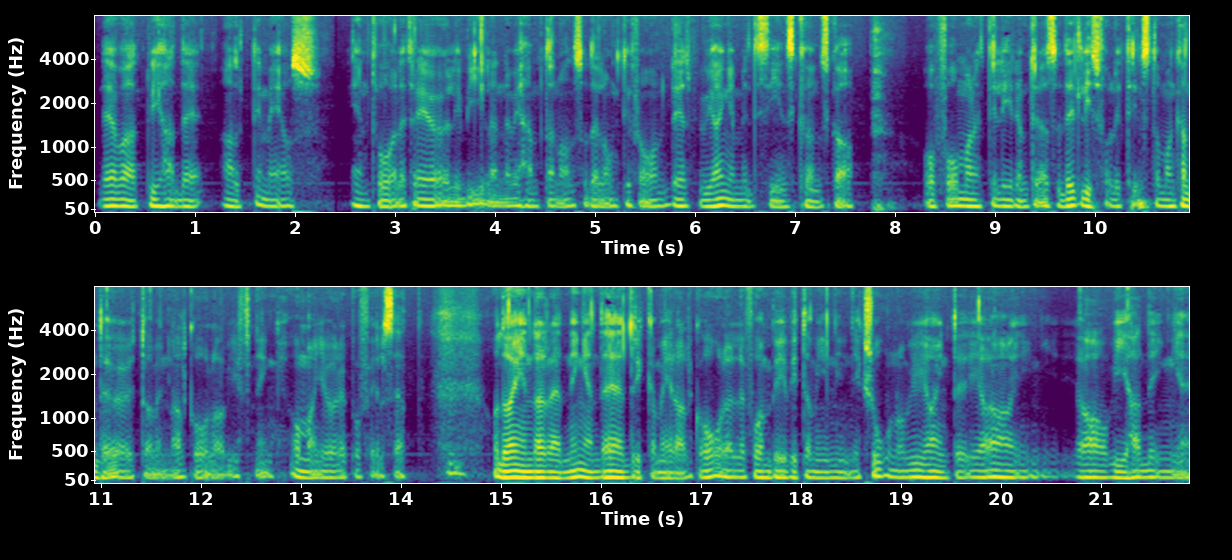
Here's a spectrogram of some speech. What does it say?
det var att vi hade alltid med oss en, två eller tre öl i bilen när vi hämtade någon så där långt ifrån. Dels för vi har ingen medicinsk kunskap och får man ett delirium, till- alltså det är ett livsfarligt tillstånd. Man kan dö av en alkoholavgiftning om man gör det på fel sätt. Mm. Och då är enda räddningen det är att dricka mer alkohol eller få en B-vitamininjektion. Och vi har inte, ja, ja vi hade ingen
